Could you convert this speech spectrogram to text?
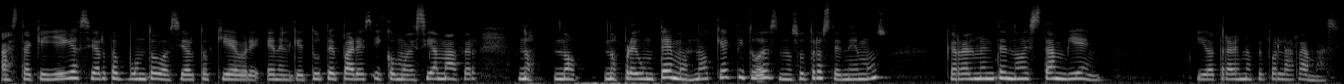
hasta que llegue a cierto punto o a cierto quiebre en el que tú te pares y como decía Maffer, nos, nos preguntemos, ¿no? ¿Qué actitudes nosotros tenemos que realmente no están bien? Y otra vez me fui por las ramas.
